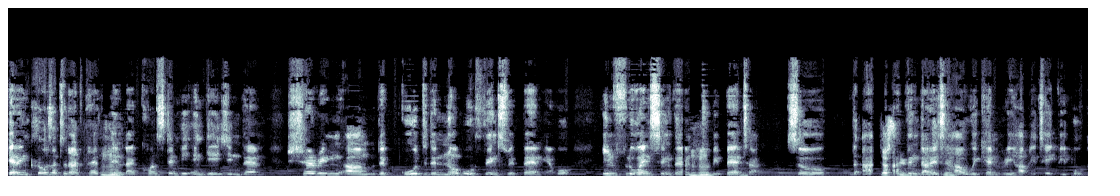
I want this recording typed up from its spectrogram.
Getting closer to that person, mm-hmm. like constantly engaging them sharing um, the good, the noble things with them, yeah, well, influencing them mm-hmm. to be better. So I, I think that is how we can rehabilitate people,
